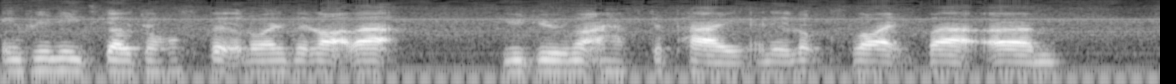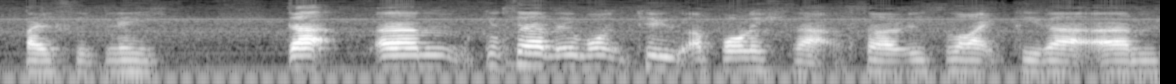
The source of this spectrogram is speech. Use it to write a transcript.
if you need to go to hospital or anything like that, you do not have to pay. And it looks like that, um, basically, that um, Conservatives want to abolish that, so it's likely that um,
